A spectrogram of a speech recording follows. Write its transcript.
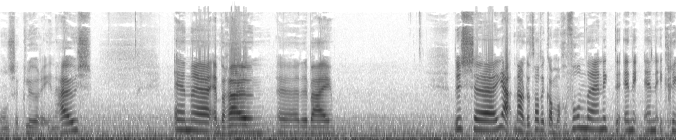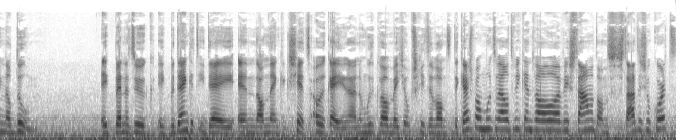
onze kleuren in huis. En, en bruin erbij. Dus ja, nou dat had ik allemaal gevonden. En ik, en, en ik ging dat doen ik ben natuurlijk, ik bedenk het idee en dan denk ik shit, oh oké, nou dan moet ik wel een beetje opschieten, want de kerstboom moet wel het weekend wel weer staan, want anders staat hij zo kort.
